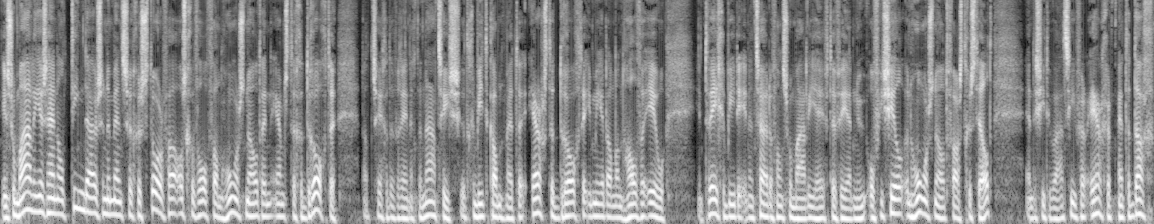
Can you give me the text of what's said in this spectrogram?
In Somalië zijn al tienduizenden mensen gestorven als gevolg van hongersnood en ernstige droogte. Dat zeggen de Verenigde Naties. Het gebied kampt met de ergste droogte in meer dan een halve eeuw. In twee gebieden in het zuiden van Somalië heeft de VN nu officieel een hongersnood vastgesteld. En de situatie verergert met de dag.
